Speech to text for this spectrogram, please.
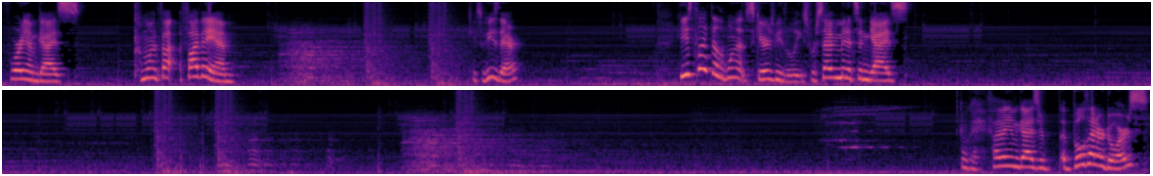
4 a.m. guys. Come on, 5 a.m. Okay, so he's there. He's like the one that scares me the least. We're seven minutes in, guys. Okay, 5 a.m. guys are both at our doors.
